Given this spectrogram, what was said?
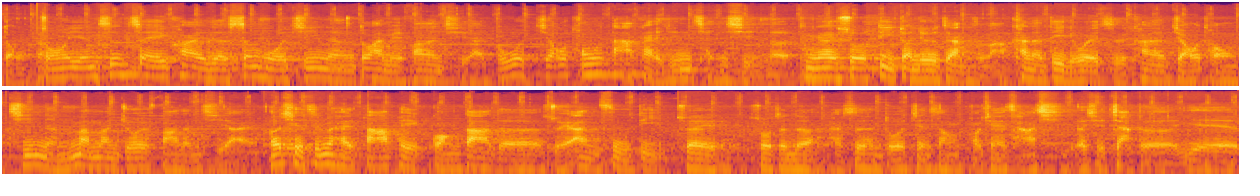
动。总而言之，这一块的生活机能都还没发展起来，不过交通大概已经成型了。应该说地段就是这样子嘛，看了地理位置，看了交通机能，慢慢就会发展起来。而且这边还搭配广大的水岸腹地，所以说真的还是很多建商跑进来插旗，而且价格也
